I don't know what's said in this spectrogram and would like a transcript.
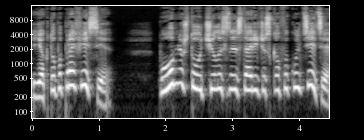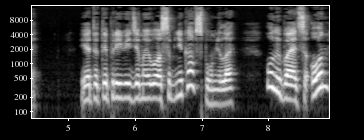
я кто по профессии? Помню, что училась на историческом факультете. «Это ты при виде моего особняка вспомнила?» Улыбается он,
